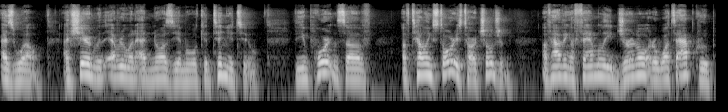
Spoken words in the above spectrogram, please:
as well. I've shared with everyone ad nauseum and will continue to the importance of, of telling stories to our children, of having a family journal or WhatsApp group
